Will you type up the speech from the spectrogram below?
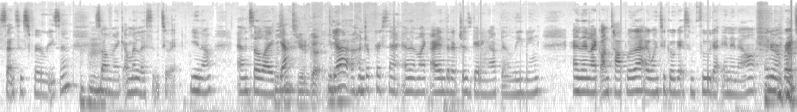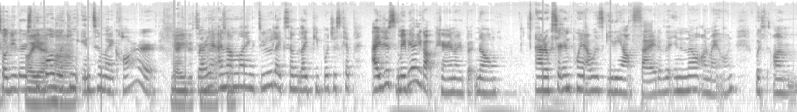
senses for a reason. Mm-hmm. So I'm like I'm gonna listen to it. You know? And so like Listen yeah. to your gut. know? Yeah, a hundred percent. And then like I ended up just getting up and leaving. And then like on top of that, I went to go get some food at In and Out. And remember, I told you there's Oh, yeah, people huh. looking into my car, Yeah, you did. right? And too. I'm like, dude, like some like people just kept. I just maybe I got paranoid, but no. At a certain point, I was eating outside of the In and Out on my own with um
